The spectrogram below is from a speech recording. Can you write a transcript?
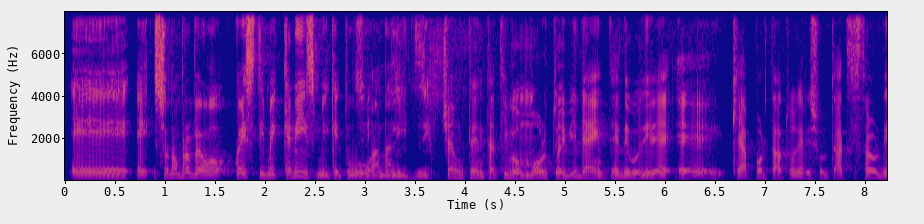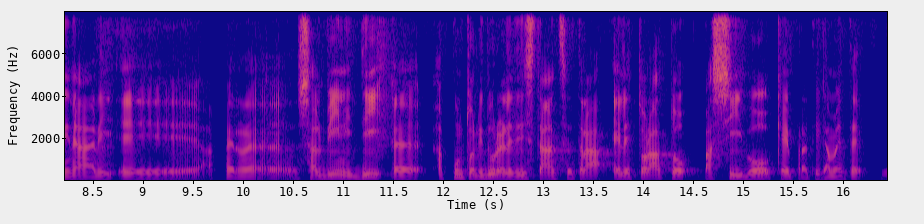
E, e, sono proprio questi meccanismi che tu sì. analizzi. C'è un tentativo molto evidente, devo dire, eh, che ha portato dei risultati straordinari eh, per eh, Salvini di eh, appunto ridurre le distanze tra elettorato passivo, che è praticamente mh,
